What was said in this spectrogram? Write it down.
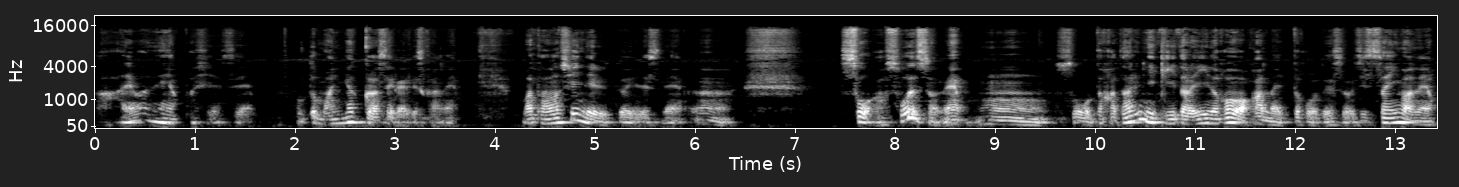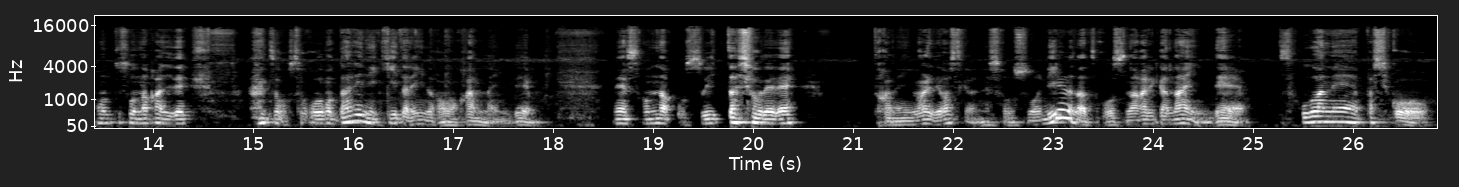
あれはね、やっぱし先生、本当マニアックな世界ですからね。まあ、楽しんでいるといいですね。うん。そう、あ、そうですよね。うん。そう。だから誰に聞いたらいいのかもわかんないところですよ。実際今ね、ほんとそんな感じで、そう、そこの誰に聞いたらいいのかわかんないんで、ね、そんなこう、ツイッター上でね、とかね、言われてますけどね、そう、そのリアルなとこう、つながりがないんで、そこがね、やっぱしこう、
